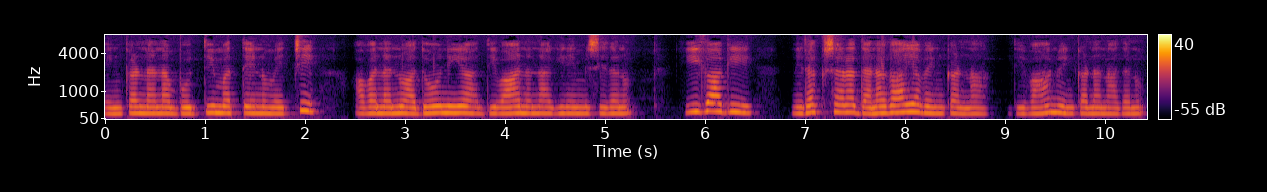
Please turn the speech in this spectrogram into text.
ವೆಂಕಣ್ಣನ ಬುದ್ಧಿಮತ್ತೆಯನ್ನು ಮೆಚ್ಚಿ ಅವನನ್ನು ಅಧೋನಿಯ ದಿವಾನನಾಗಿ ನೇಮಿಸಿದನು. ಹೀಗಾಗಿ ನಿರಕ್ಷರ ದನಗಾಯ ವೆಂಕಣ್ಣ, ದಿವಾನ್ ವೆಂಕಣ್ಣನಾದನು.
